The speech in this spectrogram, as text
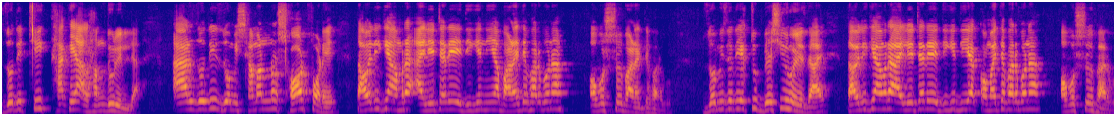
যদি ঠিক থাকে, আলহামদুলিল্লাহ। আর যদি জমি সামান্য শর্ট পড়ে, তাহলে কি আমরা আইলেটারে এদিকে নিয়ে বাড়াইতে পারব না? অবশ্যই বাড়াইতে পারব। জমি যদি একটু বেশি হয়ে যায় তাহলে কি আমরা আইলেটারে এদিকে দিয়া কমাইতে পারব না? অবশ্যই পারব।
